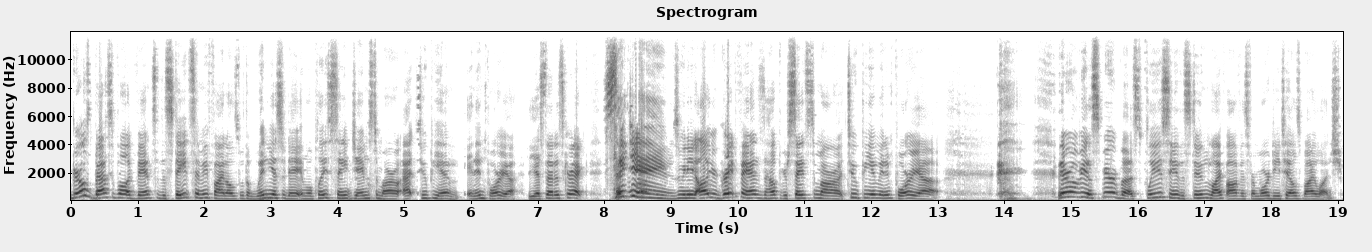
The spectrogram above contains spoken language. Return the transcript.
Girls basketball advanced to the state semifinals with a win yesterday and will play St. James tomorrow at 2 p.m. in Emporia. Yes, that is correct. St. James! We need all your great fans to help your Saints tomorrow at 2 p.m. in Emporia. there will be a spirit bus. Please see the Student Life office for more details by lunch.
